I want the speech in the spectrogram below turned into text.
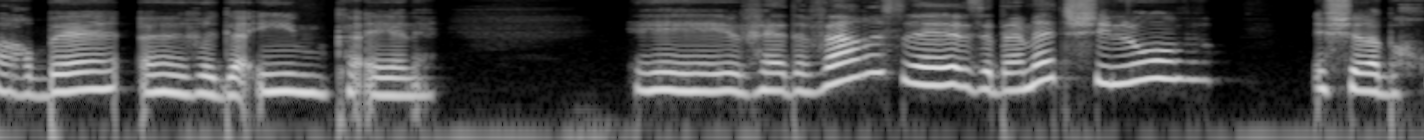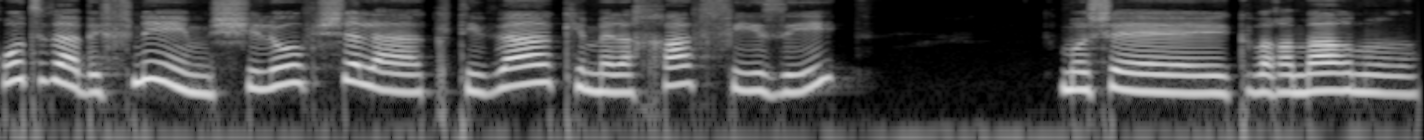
הרבה אה, רגעים כאלה. אה, והדבר הזה, זה באמת שילוב של הבחוץ והבפנים, שילוב של הכתיבה כמלאכה פיזית, כמו שכבר אמרנו,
